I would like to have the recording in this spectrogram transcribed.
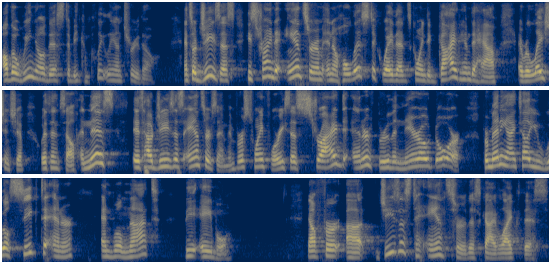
although we know this to be completely untrue, though. And so Jesus, he's trying to answer him in a holistic way that's going to guide him to have a relationship with himself. And this is how Jesus answers him. In verse 24, he says, Strive to enter through the narrow door. For many, I tell you, will seek to enter and will not be able. Now, for uh, Jesus to answer this guy like this,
